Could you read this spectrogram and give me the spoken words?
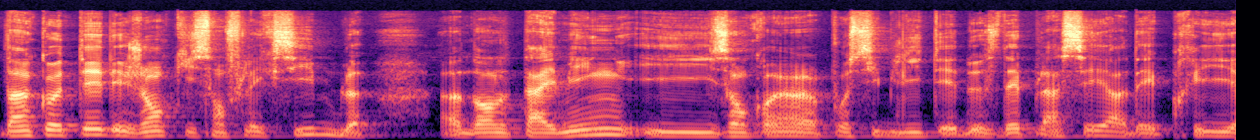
D'un côté, des gens qui sont flexibles dans le timing, ils ont quand même la possibilité de se déplacer à des prix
